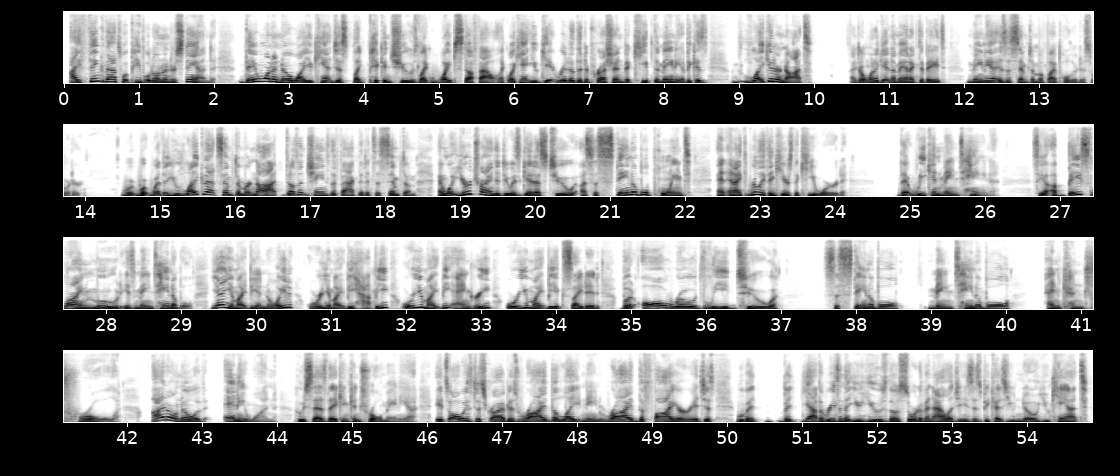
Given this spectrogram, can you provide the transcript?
I think that's what people don't understand. They want to know why you can't just like pick and choose, like wipe stuff out. Like, why can't you get rid of the depression but keep the mania? Because, like it or not, I don't want to get in a manic debate. Mania is a symptom of bipolar disorder. whether you like that symptom or not doesn't change the fact that it's a symptom. And what you're trying to do is get us to a sustainable point, and, and I really think here's the key word that we can maintain. See, a baseline mood is maintainable. Yeah, you might be annoyed, or you might be happy, or you might be angry, or you might be excited, but all roads lead to sustainable, maintainable, and control. I don't know of anyone who says they can control mania. It's always described as ride the lightning, ride the fire. It just but but yeah, the reason that you use those sort of analogies is because you know you can't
